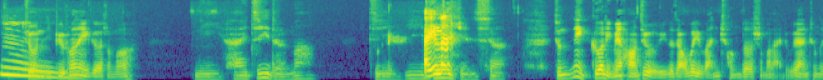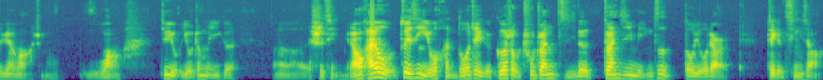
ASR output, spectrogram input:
嗯，就你比如说那个什么，你还记得吗？记忆的炎夏，就那歌里面好像就有一个叫未完成的什么来着？未完成的愿望什么忘？就有有这么一个呃事情。然后还有最近有很多这个歌手出专辑的专辑名字都有点这个倾向，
